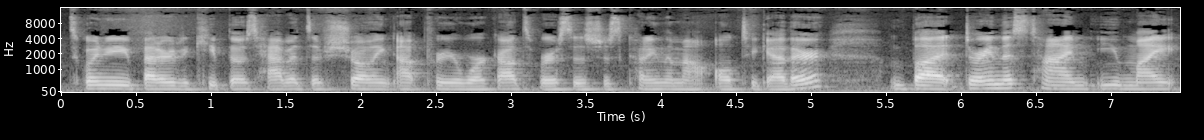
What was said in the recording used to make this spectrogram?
It's going to be better to keep those habits of showing up for your workouts versus just cutting them out altogether. But during this time, you might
